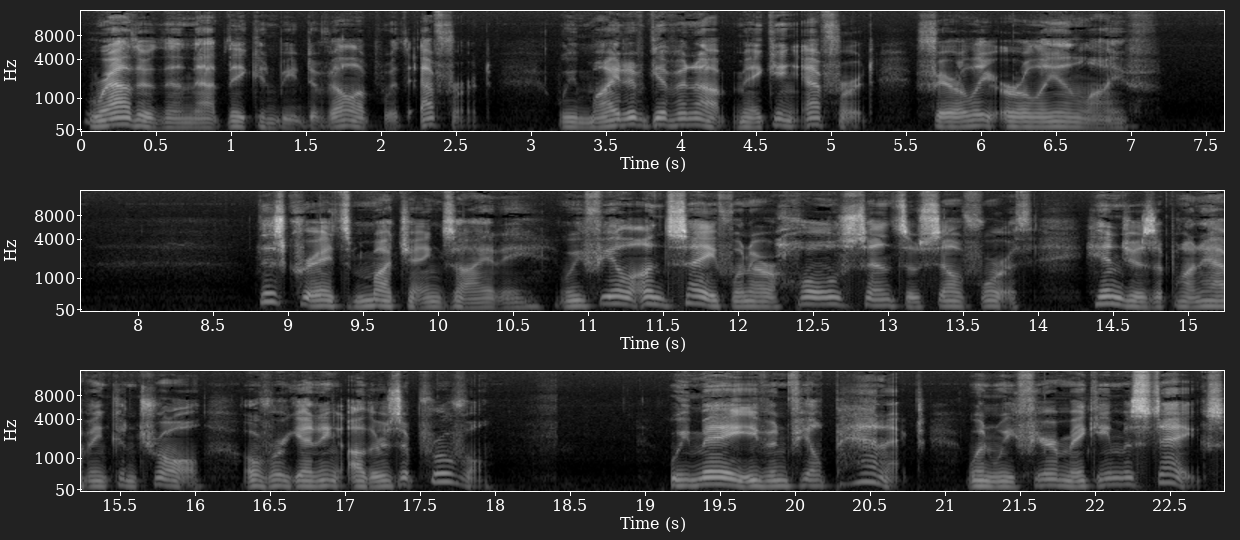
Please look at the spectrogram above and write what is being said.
rather than that they can be developed with effort, we might have given up making effort fairly early in life. This creates much anxiety. We feel unsafe when our whole sense of self worth hinges upon having control over getting others' approval. We may even feel panicked when we fear making mistakes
